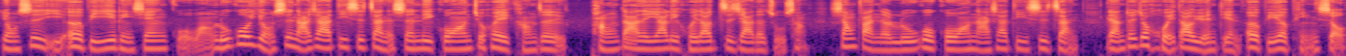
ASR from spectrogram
勇士以二比一领先国王。如果勇士拿下第四战的胜利，国王就会扛着庞大的压力回到自家的主场。相反的，如果国王拿下第四战，两队就回到原点，二比二平手。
